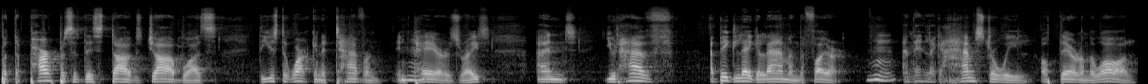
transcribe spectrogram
But the purpose of this dog's job was they used to work in a tavern in mm-hmm. pairs, right? And you'd have a big leg of lamb on the fire, mm-hmm. and then like a hamster wheel up there on the wall,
